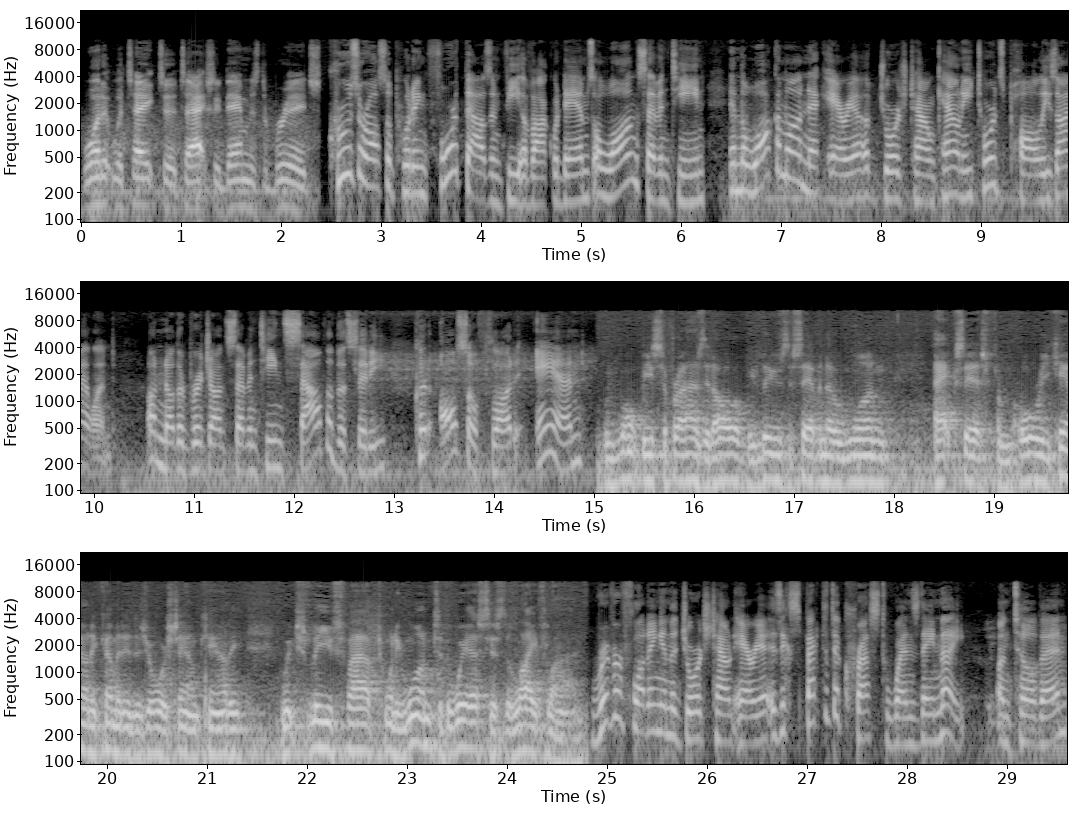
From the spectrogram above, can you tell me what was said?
what it would take to, to actually damage the bridge. Crews are also putting 4,000 feet of aqua dams along 17 in the Waccamaw Neck area of Georgetown County towards Pawleys Island. Another bridge on 17 south of the city could also flood and we won't be surprised at all if we lose the 701 access from Horry County coming into Georgetown County, which leaves 521 to the west as the lifeline. River flooding in the Georgetown area is expected to crest Wednesday night. Until then,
